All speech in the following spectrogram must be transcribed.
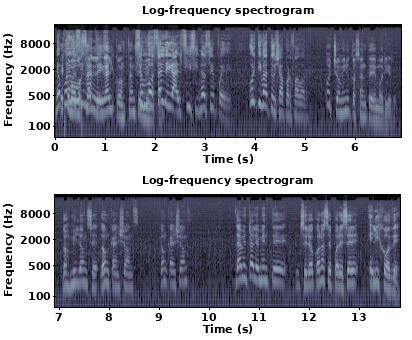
No es podemos como bozal legal constantemente. Es un bozal legal, sí, sí, no se puede. Última tuya, por favor. Ocho minutos antes de morir, 2011, Duncan Jones. Duncan Jones, lamentablemente se lo conoce por ser el hijo de, en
